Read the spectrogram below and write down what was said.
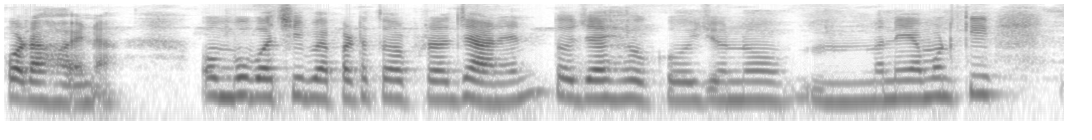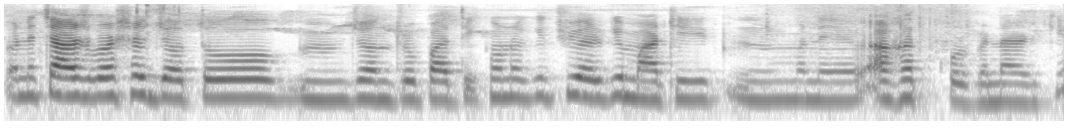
করা হয় না। অম্বুবাচীর ব্যাপারটা তো আপনারা জানেন। তো যাই হোক, ওই জন্য মানে এমনকি মানে চাষবাসের যত যন্ত্রপাতি, কোনো কিছু আর কি মাটি মানে আঘাত করবে না আর কি।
